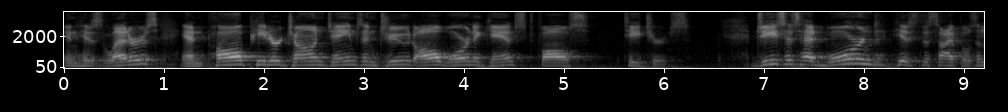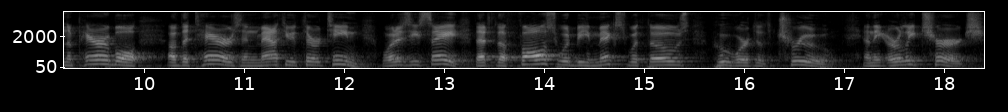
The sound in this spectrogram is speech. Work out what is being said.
in his letters, and Paul, Peter, John, James, and Jude all warn against false teachers. Jesus had warned his disciples in the parable of the tares in Matthew 13. What does he say? That the false would be mixed with those who were the true. And the early church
